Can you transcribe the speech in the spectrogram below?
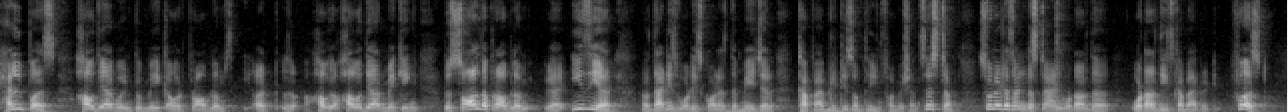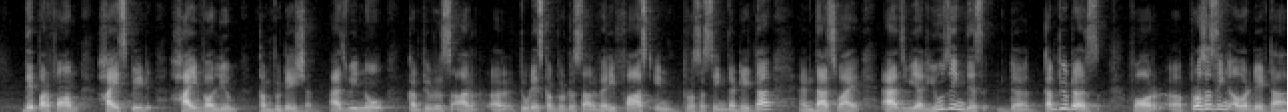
help us? How they are going to make our problems? Uh, how, how they are making to solve the problem uh, easier? Uh, that is what is called as the major capabilities of the information system. So let us understand what are the what are these capabilities. First, they perform high speed, high volume computation. As we know, computers are, uh, today's computers are very fast in processing the data and that's why as we are using this computers for uh, processing our data,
